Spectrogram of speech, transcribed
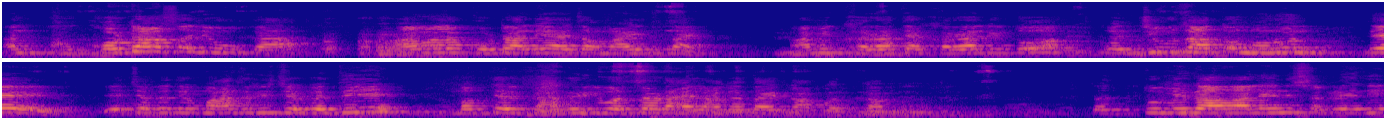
आणि खोटा असं लिहू का? आम्हाला खोटा लिहायचा माहीत नाही. आम्ही खरा त्या खरा लिहितो पण जीव जातो म्हणून ते याच्या गती मांजरीच्या गती मग ते घागरीवर चढायला लागत आहे कापत कापत. तर तुम्ही गावाल्यांनी सगळ्यांनी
